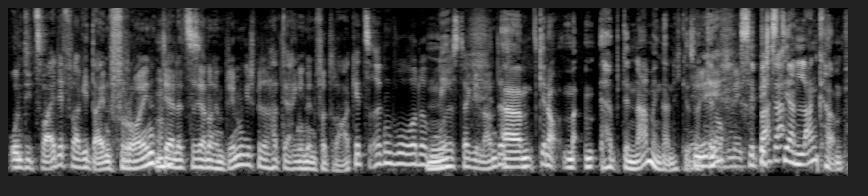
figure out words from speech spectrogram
Und die zweite Frage, dein Freund, der letztes Jahr noch in Bremen gespielt hat, hat der eigentlich einen Vertrag jetzt irgendwo oder wo ist der gelandet? Ähm, genau, ich habe den Namen gar nicht gesagt. Nee, nicht. Sebastian Langkamp.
